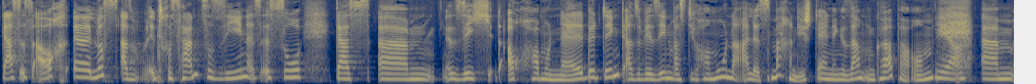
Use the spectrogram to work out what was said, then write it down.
das ist auch äh, lust, also interessant zu sehen. Es ist so, dass ähm, sich auch hormonell bedingt, also wir sehen, was die Hormone alles machen. Die stellen den gesamten Körper um. Ja. Ähm,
